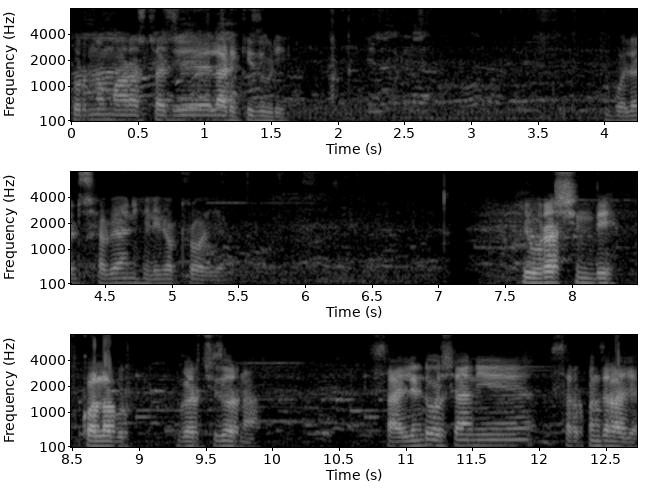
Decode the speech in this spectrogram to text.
पूर्ण महाराष्ट्राची लाडकी जोडी. बुलेट छब्या आणि हेलिकॉप्टर पाहिजे. युवराज शिंदे कोल्हापूर घरची जोडणा सायलेंट वशा आणि सरपंच राजा.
